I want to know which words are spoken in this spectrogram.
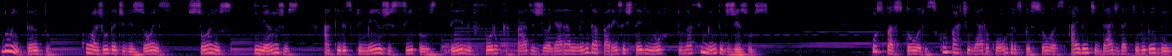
No entanto, com a ajuda de visões, sonhos e anjos, aqueles primeiros discípulos dele foram capazes de olhar além da aparência exterior do nascimento de Jesus. Os pastores compartilharam com outras pessoas a identidade daquele bebê,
